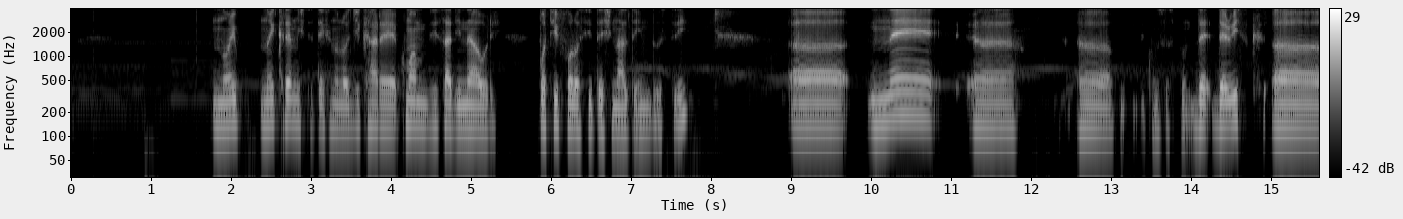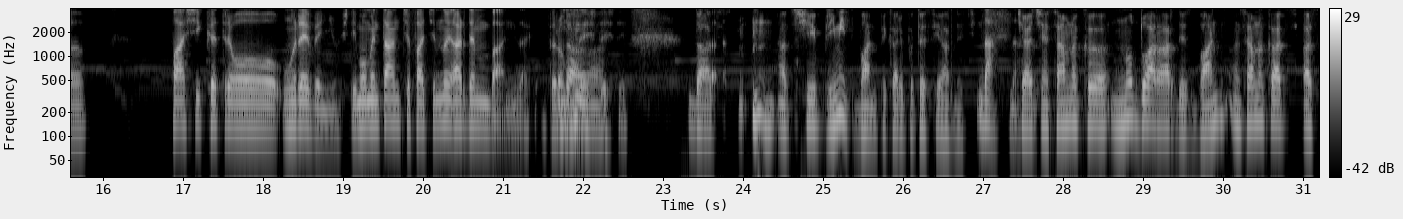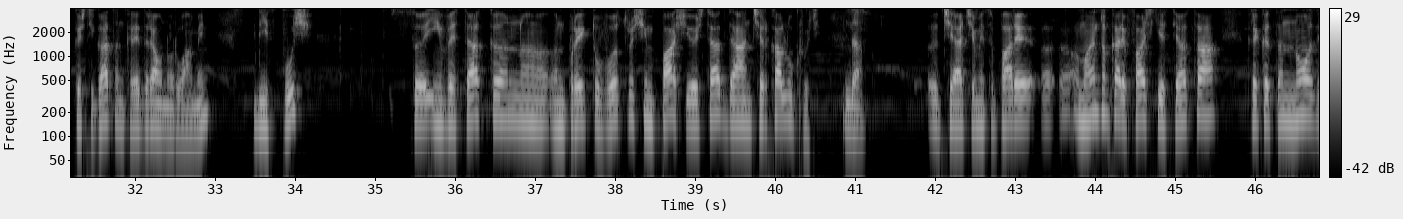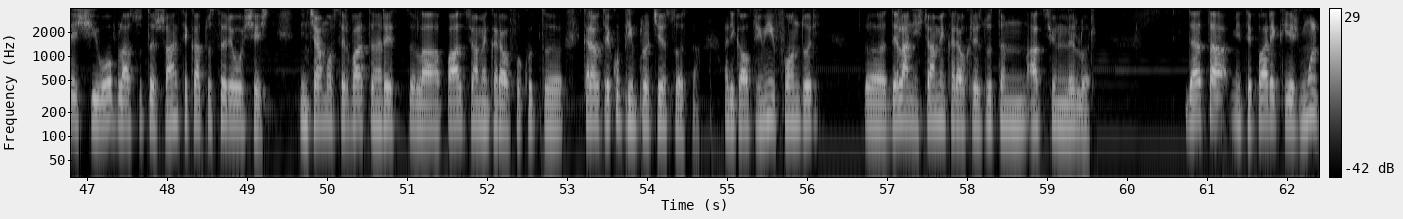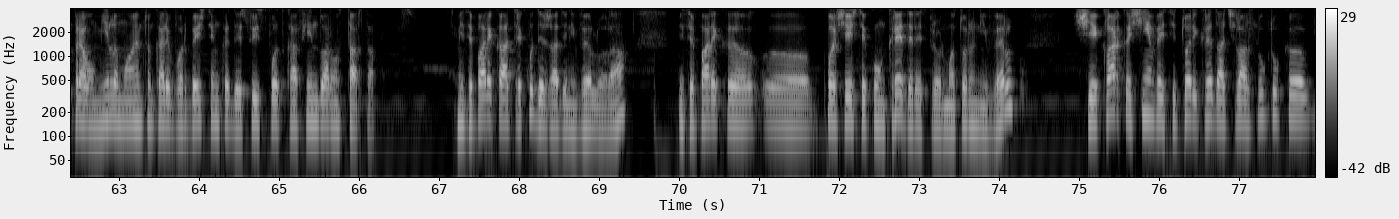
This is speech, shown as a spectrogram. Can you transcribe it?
noi, noi creăm niște tehnologii care, cum am zis adineauri, pot fi folosite și în alte industrii, uh, ne uh, uh, cum să spun de, de risc uh, pașii către o, un revenue, știi? Momentan ce facem noi ardem bani, dacă, pe da, românește, da, știi? Da, ați, ați și primit bani pe care puteți să-i ardeți. Da, da. Ceea ce înseamnă că nu doar ardeți bani, înseamnă că ați, ați câștigat încrederea unor oameni dispuși să investească în, în proiectul vostru și în pașii ăștia de a încerca lucruri. Da. Ceea ce mi se pare, în momentul în care faci chestia asta, cred că sunt 98% șanse ca tu să reușești. Din ce am observat în rest la alți oameni care au făcut, care au trecut prin procesul ăsta. Adică au primit fonduri de la niște oameni care au crezut în acțiunile lor. De asta mi se pare că ești mult prea umil în momentul în care vorbești încă de Swisspot ca fiind doar un startup. Mi se pare că a trecut deja de nivelul ăla. Mi se pare că uh, pășește cu încredere spre următorul nivel și e clar că și investitorii cred același lucru că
